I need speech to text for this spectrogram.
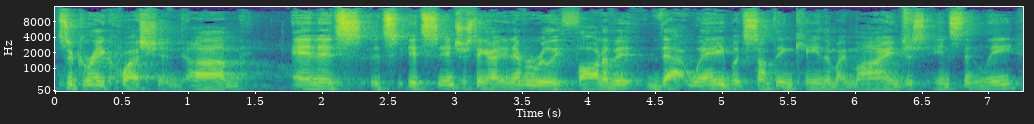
It's a great question. Um, and it's it's it's interesting. I never really thought of it that way, but something came to my mind just instantly.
